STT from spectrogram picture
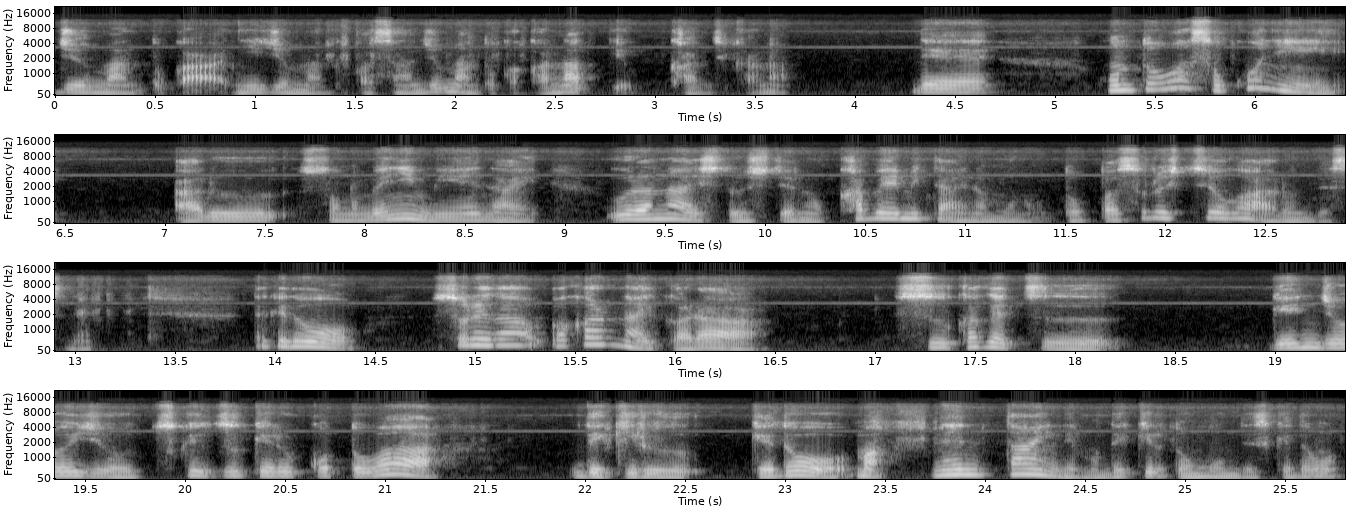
う、10万とか20万とか30万とかかなっていう感じかな。で、本当はそこにあるその目に見えない占い師としての壁みたいなものを突破する必要があるんですね。だけどそれが分からないから数ヶ月現状維持を突き続けることはできるけど、まあ、年単位でもできると思うんですけども、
